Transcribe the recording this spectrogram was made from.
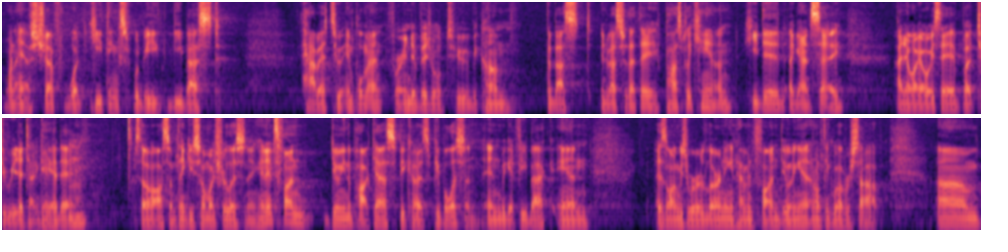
when I asked Geoff what he thinks would be the best habit to implement for individual to become the best investor that they possibly can. He did again say, I know I always say it, but to read a 10K a day. Mm-hmm. So awesome. Thank you so much for listening. And it's fun doing the podcast because people listen and we get feedback. And as long as we're learning and having fun doing it, I don't think we'll ever stop. Um,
